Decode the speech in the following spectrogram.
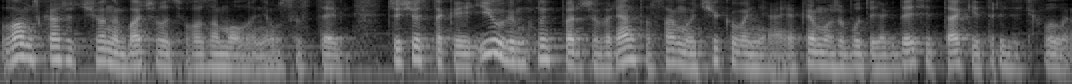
вам скажуть, що не бачили цього замовлення у системі чи щось таке, і увімкнуть перший варіант, а саме очікування, яке може бути як 10, так і 30 хвилин.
